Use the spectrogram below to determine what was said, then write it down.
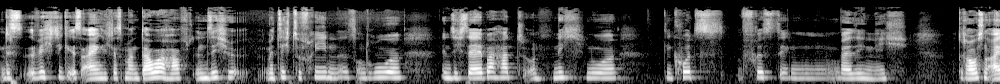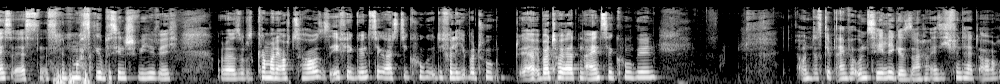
das Wichtige ist eigentlich, dass man dauerhaft in sich, mit sich zufrieden ist und Ruhe in sich selber hat und nicht nur die kurzfristigen, weiß ich nicht, draußen Eis essen. Ist mit Maske ein bisschen schwierig oder so. Das kann man ja auch zu Hause. Ist eh viel günstiger als die Kugel, die völlig äh, überteuerten Einzelkugeln. Und es gibt einfach unzählige Sachen. Also ich finde halt auch,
